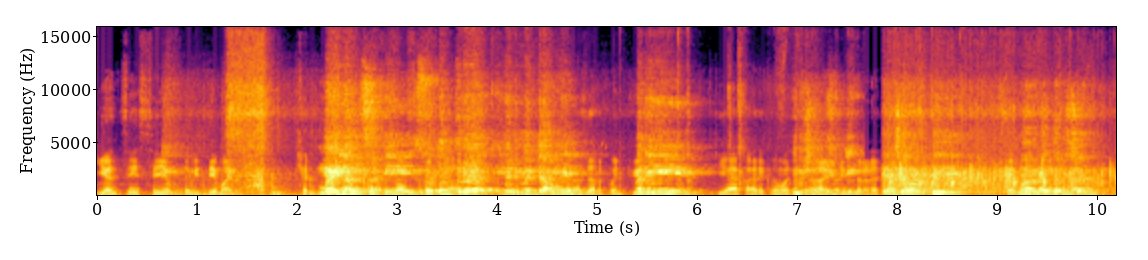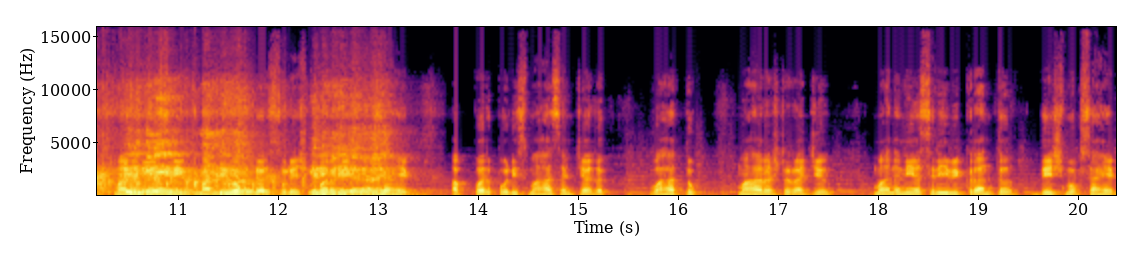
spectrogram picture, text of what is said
यांचे संयुक्त विद्यमाने महिलांसाठी स्वतंत्र हेल्मेट आहे दोन हजार पंचवीस आणि या कार्यक्रमाचे आयोजन करण्यात आले माननीय डॉक्टर सुरेश कुमार. साहेब अप्पर पोलीस महासंचालक वाहतूक महाराष्ट्र राज्य माननीय श्री विक्रांत देशमुख साहेब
